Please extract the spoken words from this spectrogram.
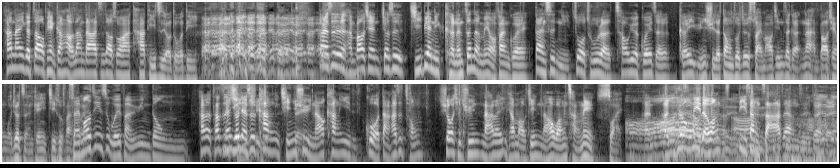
他那一个照片刚好让大家知道说他他体脂有多低 对对对。但是很抱歉，就是即便你可能真的没有犯规，但是你做出了超越规则可以允许的动作，就是甩毛巾这个，那很抱歉，我就只能给你技术犯规。甩毛巾是违反运动，他的他是有点是抗情绪，然后抗议过当，他是从休息区拿了一条毛巾，然后往场内甩，哦很很用力的往地上砸，这样子，哦对跟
